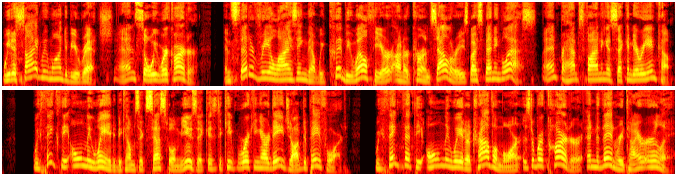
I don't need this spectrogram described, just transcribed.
We decide we want to be rich, and so we work harder, instead of realizing that we could be wealthier on our current salaries by spending less, and perhaps finding a secondary income. We think the only way to become successful in music is to keep working our day job to pay for it. We think that the only way to travel more is to work harder and then retire early.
